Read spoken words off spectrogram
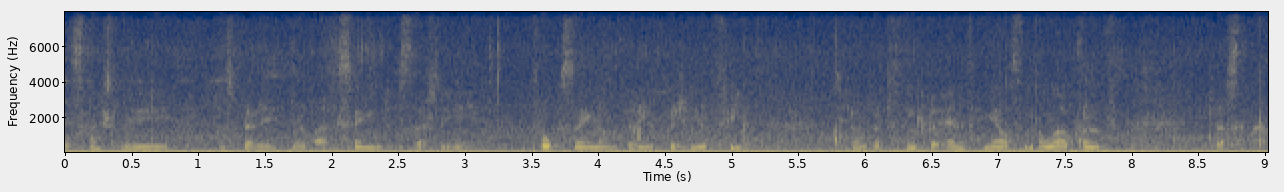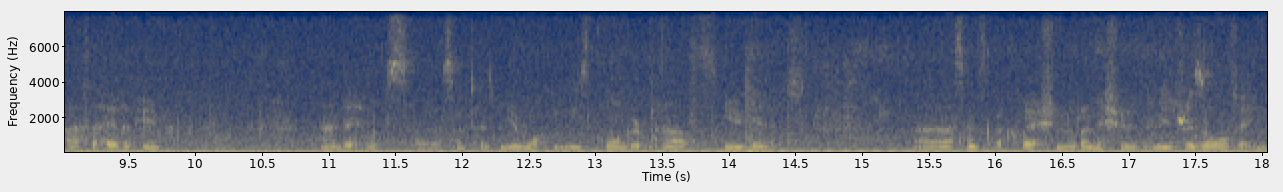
It's actually it's very relaxing just actually focusing on where you're putting your feet. You don't have to think about anything else in the labyrinth, just the path ahead of you. And it helps uh, sometimes when you're walking these longer paths you get uh, a sense of a question or an issue that needs resolving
